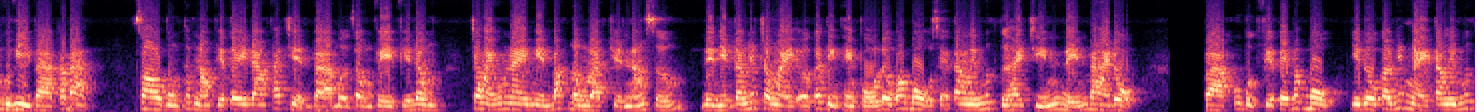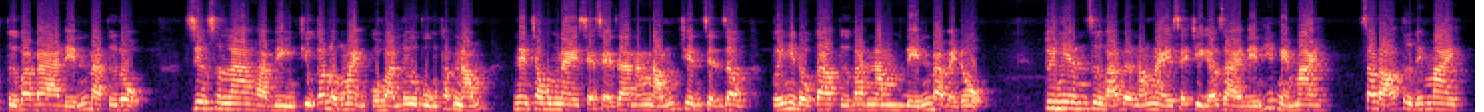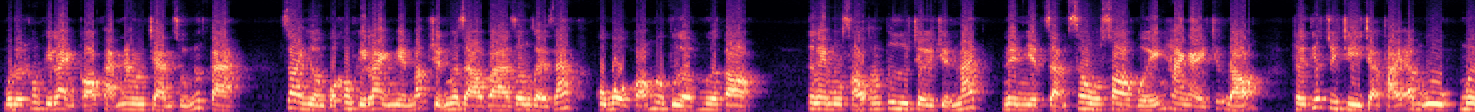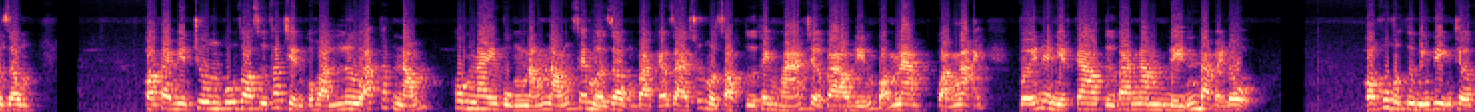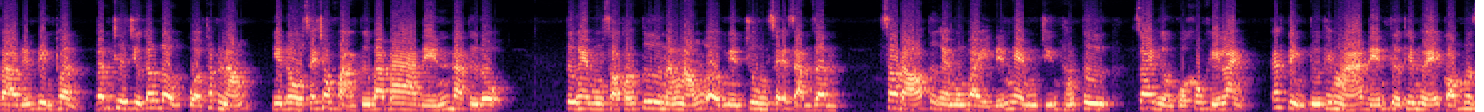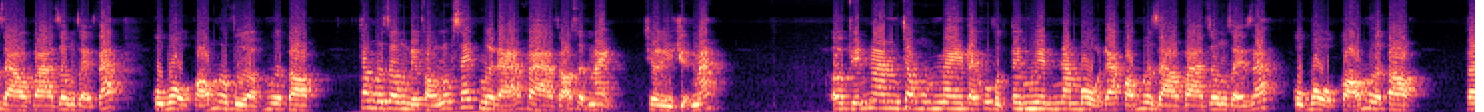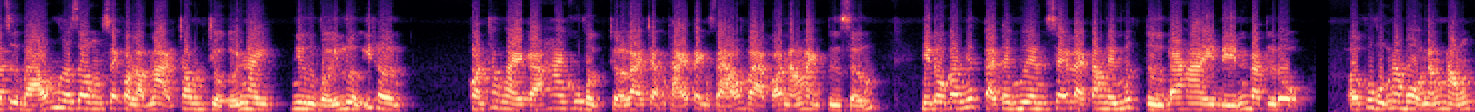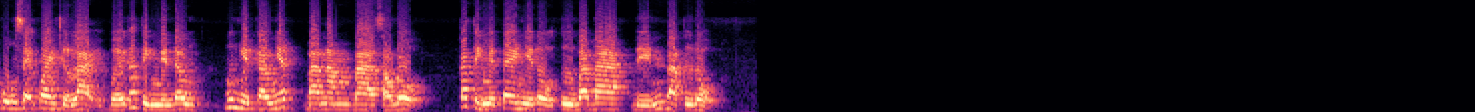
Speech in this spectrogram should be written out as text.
Thưa quý vị và các bạn, do vùng thấp nóng phía Tây đang phát triển và mở rộng về phía Đông, trong ngày hôm nay miền Bắc đồng loạt chuyển nắng sớm, nền nhiệt cao nhất trong ngày ở các tỉnh thành phố Đông Bắc Bộ sẽ tăng lên mức từ 29 đến 32 độ. Và khu vực phía Tây Bắc Bộ, nhiệt độ cao nhất ngày tăng lên mức từ 33 đến 34 độ. Riêng Sơn La, Hòa Bình chịu tác động mạnh của hoàn lưu vùng thấp nóng nên trong hôm nay sẽ xảy ra nắng nóng trên diện rộng với nhiệt độ cao từ 35 đến 37 độ. Tuy nhiên, dự báo đợt nóng này sẽ chỉ kéo dài đến hết ngày mai. Sau đó từ đêm mai, một đợt không khí lạnh có khả năng tràn xuống nước ta. Do ảnh hưởng của không khí lạnh, miền Bắc chuyển mưa rào và rông rải rác, cục bộ có mưa vừa, mưa to. Từ ngày 6 tháng 4 trời chuyển mát, nền nhiệt giảm sâu so với hai ngày trước đó. Thời tiết duy trì trạng thái âm u, mưa rông. Còn tại miền Trung cũng do sự phát triển của hoàn lưu áp thấp nóng, hôm nay vùng nắng nóng sẽ mở rộng và kéo dài suốt một dọc từ Thanh Hóa trở vào đến Quảng Nam, Quảng Ngãi với nền nhiệt cao từ 35 đến 37 độ. Còn khu vực từ Bình Định trở vào đến Bình Thuận vẫn chưa chịu tác động của thấp nóng, nhiệt độ sẽ trong khoảng từ 33 đến 34 độ. Từ ngày 6 tháng 4 nắng nóng ở miền Trung sẽ giảm dần. Sau đó từ ngày 7 đến ngày 9 tháng 4 do ảnh hưởng của không khí lạnh, các tỉnh từ Thanh Hóa đến Thừa Thiên Huế có mưa rào và rông rải rác, cục bộ có mưa vừa, mưa to. Trong mưa rông đề phòng lốc xét, mưa đá và gió giật mạnh, trời chuyển mát. Ở phía Nam trong hôm nay tại khu vực Tây Nguyên, Nam Bộ đã có mưa rào và rông rải rác, cục bộ có mưa to. Và dự báo mưa rông sẽ còn lặp lại trong chiều tối nay nhưng với lượng ít hơn. Còn trong ngày cả hai khu vực trở lại trạng thái tạnh giáo và có nắng mạnh từ sớm. Nhiệt độ cao nhất tại Tây Nguyên sẽ lại tăng lên mức từ 32 đến 34 độ. Ở khu vực Nam Bộ nắng nóng cũng sẽ quay trở lại với các tỉnh miền Đông, mức nhiệt cao nhất 35-36 độ. Các tỉnh miền Tây nhiệt độ từ 33 đến 34 độ.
